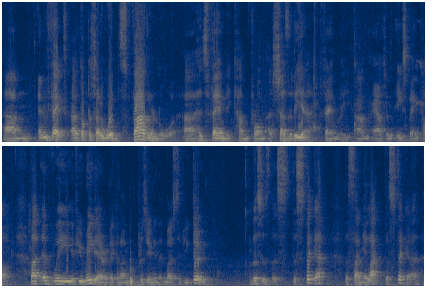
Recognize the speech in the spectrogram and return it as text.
Um, and in fact, uh, Dr. Wood's father-in-law, uh, his family come from a Shazariya family um, out in East Bangkok. But if we, if you read Arabic, and I'm presuming that most of you do, this is the, the sticker, the Sanyalak, the sticker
